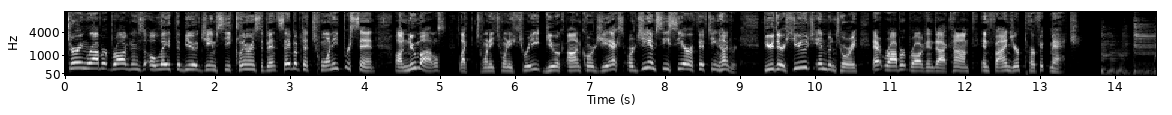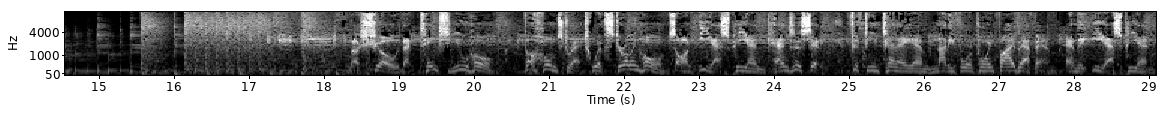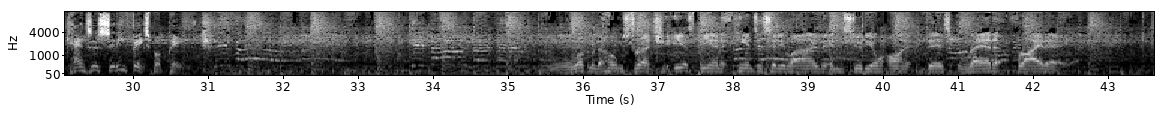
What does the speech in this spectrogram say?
During Robert Brogden's Olathe Buick GMC clearance event, save up to 20% on new models like the 2023 Buick Encore GX or GMC Sierra 1500. View their huge inventory at robertbrogden.com and find your perfect match. The show that takes you home. The home stretch with Sterling Holmes on ESPN Kansas City, 1510 AM, 94.5 FM, and the ESPN Kansas City Facebook page. Welcome to the home stretch. ESPN at Kansas City live in studio on this Red Friday.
